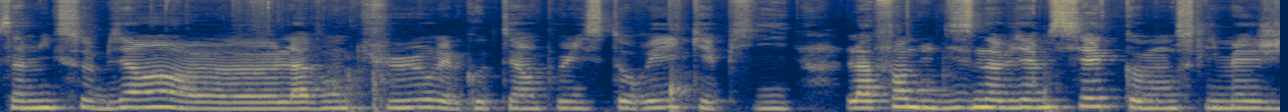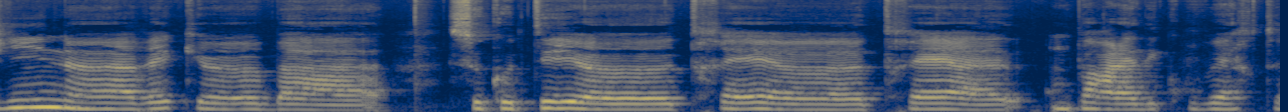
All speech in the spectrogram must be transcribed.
ça mixe bien euh, l'aventure et le côté un peu historique et puis la fin du 19e siècle comme on se l'imagine euh, avec euh, bah ce côté très très on part à la découverte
